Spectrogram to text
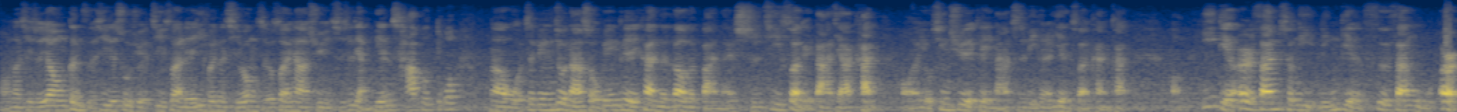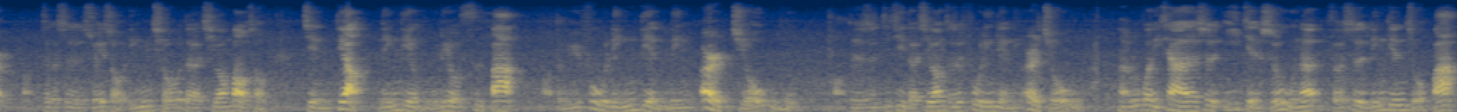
哦，那其实要用更仔细的数学计算，连一分的期望值都算下去，其实两边差不多。那我这边就拿手边可以看得到的板来实际算给大家看，哦，有兴趣也可以拿纸笔跟着验算看看。好，一点二三乘以零点四三五二，这个是水手赢球的期望报酬，减掉零点五六四八，好，等于负零点零二九五，好，这就是机器的期望值是负零点零二九五。那如果你下来的是一减十五呢，则是零点九八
